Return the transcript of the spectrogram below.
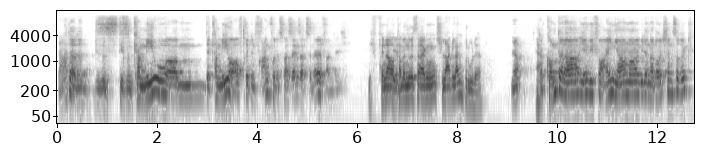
Da hat er dieses, diesen Cameo, ähm, der Cameo-Auftritt in Frankfurt, das war sensationell, fand ich. Ich finde auch, kann man nur sagen, Schlag lang, Bruder. Ja. Ja. Da kommt er da irgendwie vor ein Jahr mal wieder nach Deutschland zurück.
